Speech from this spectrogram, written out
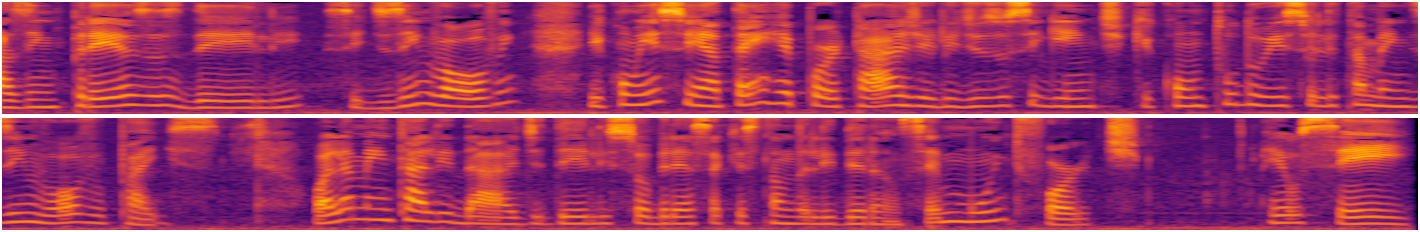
as empresas dele se desenvolvem e com isso, em, até em reportagem, ele diz o seguinte, que com tudo isso ele também desenvolve o país. Olha a mentalidade dele sobre essa questão da liderança, é muito forte. Eu sei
